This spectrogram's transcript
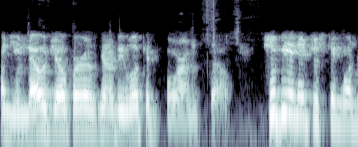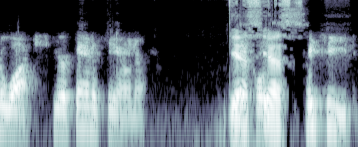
and you know Joe Burrow is going to be looking for him. So, should be an interesting one to watch. You're a fantasy owner. Yes, yes. Take heed.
